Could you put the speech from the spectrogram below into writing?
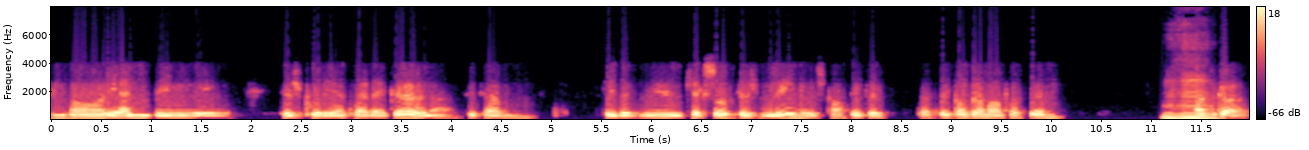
vivant, réalisé et que je pourrais être avec eux, là. C'est comme, c'est devenu quelque chose que je voulais, mais je pensais que ça serait pas vraiment possible. Mhm. En tout cas,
